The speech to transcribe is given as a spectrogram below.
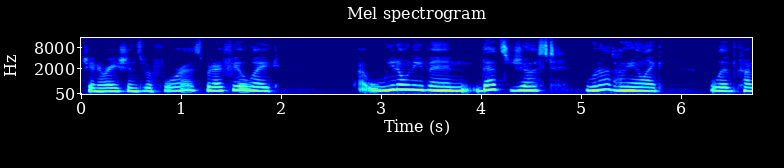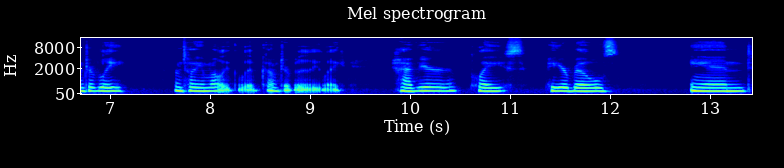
generations before us, but I feel like we don't even that's just we're not talking like live comfortably I'm talking about like live comfortably, like have your place, pay your bills, and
